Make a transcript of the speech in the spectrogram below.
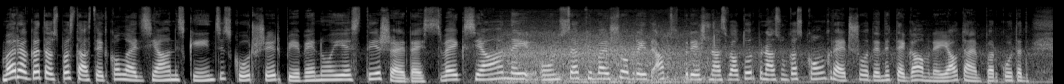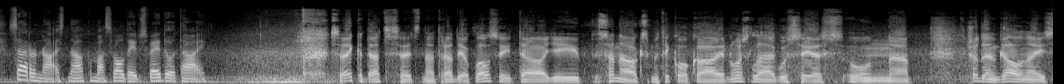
Vairāk gatavs pastāstīt kolēģis Jānis Kīncis, kurš ir pievienojies tiešraidēs. Sveiks, Jāni! Un saki, vai šobrīd apspriešanās vēl turpinās un kas konkrēti šodien ir tie galvenie jautājumi, par ko tad sarunājas nākamās valdības veidotāji? Sveika, Dārts! Sveicināti radio klausītāji! Sanāksme tikko ir noslēgusies, un šodien galvenais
